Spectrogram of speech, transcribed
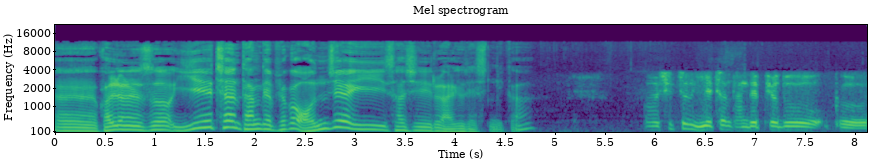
에, 관련해서 이해찬 당 대표가 언제 이 사실을 알게 됐습니까? 어, 실제로 이해찬 당대표도 그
